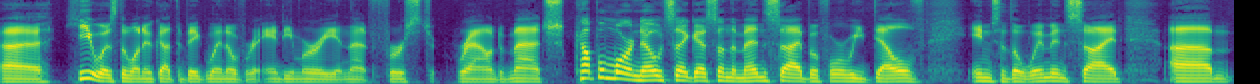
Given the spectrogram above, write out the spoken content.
Uh, he was the one who got the big win over Andy Murray in that first round match. Couple more notes, I guess, on the men's side before we delve into the women's side. Um,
